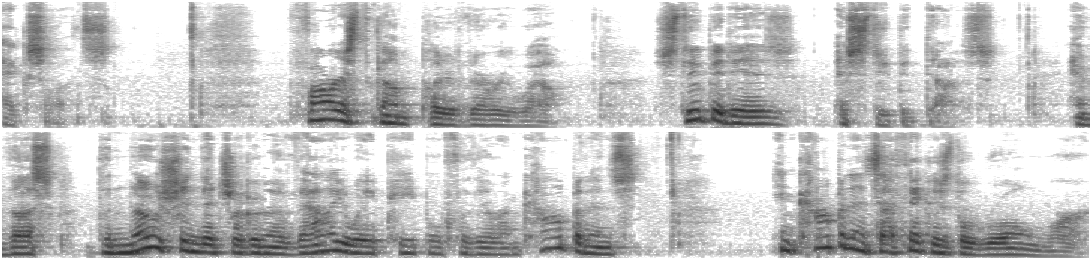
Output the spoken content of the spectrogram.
excellence? Forrest Gump put it very well. Stupid is as stupid does. And thus, the notion that you're going to evaluate people for their incompetence, incompetence, I think, is the wrong word.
